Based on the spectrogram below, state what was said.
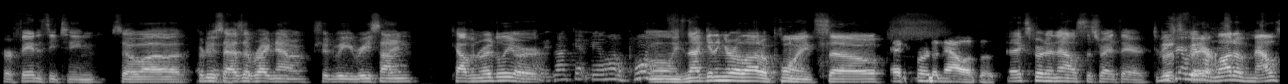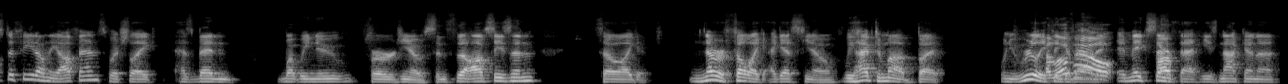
her fantasy team. So, uh, producer, as of right now, should we re-sign Calvin Ridley Oh, or? he's not getting me a lot of points. Oh, he's not getting her a lot of points. So, Expert analysis. expert analysis right there. To be That's fair, we have a lot of mouths to feed on the offense, which like has been what we knew for you know since the offseason. So like it never felt like I guess you know we hyped him up, but when you really I think about it, it makes sense our- that he's not gonna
